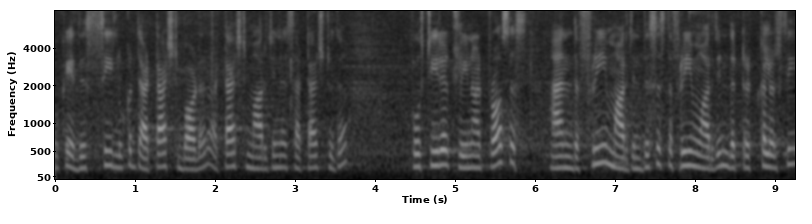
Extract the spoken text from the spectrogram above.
Okay this see look at the attached border. Attached margin is attached to the posterior clinoid process and the free margin this is the free margin that red color see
